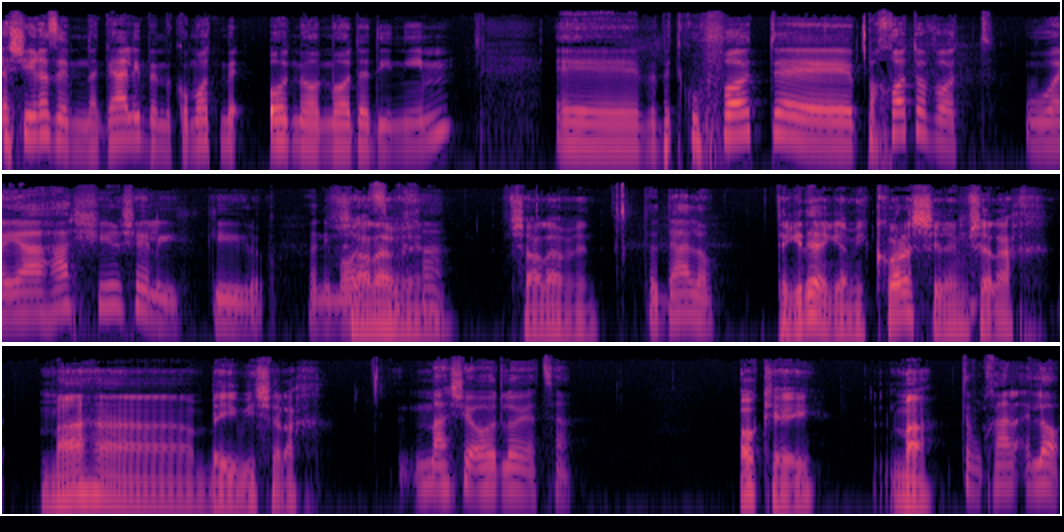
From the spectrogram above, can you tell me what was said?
השיר הזה נגע לי במקומות מאוד מאוד מאוד עדינים, אה, ובתקופות אה, פחות טובות, הוא היה השיר שלי, כאילו. אני מאוד אפשר להבין. שמחה. אפשר להבין. תודה לו. תגידי רגע, מכל השירים שלך, מה ה baby שלך? מה שעוד לא יצא. אוקיי, מה? אתה מוכן? לא.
